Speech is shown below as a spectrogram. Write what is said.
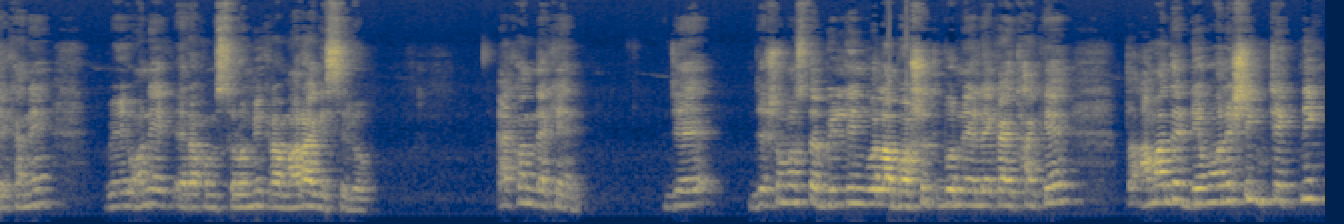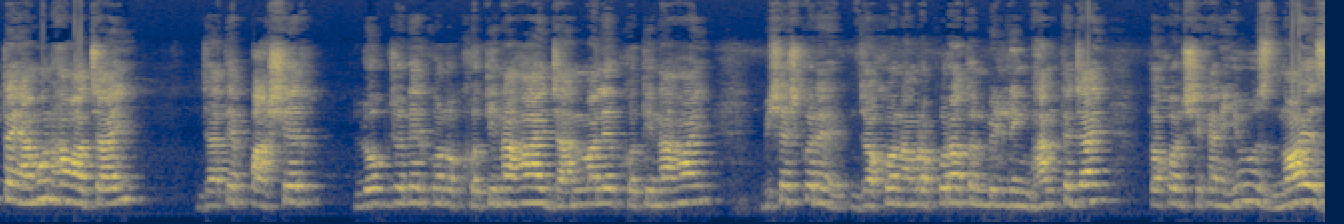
সেখানে অনেক এরকম শ্রমিকরা মারা গেছিল। এখন দেখেন যে যে সমস্ত বিল্ডিংগুলো বসতিপূর্ণ এলাকায় থাকে, তো আমাদের ডেমোলিশিং টেকনিকটা এমন হওয়া চাই যাতে পাশের লোকজনের কোনো ক্ষতি না হয় জানমালের ক্ষতি না হয় বিশেষ করে যখন আমরা পুরাতন বিল্ডিং ভাঙতে যাই, তখন সেখানে হিউজ নয়েজ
